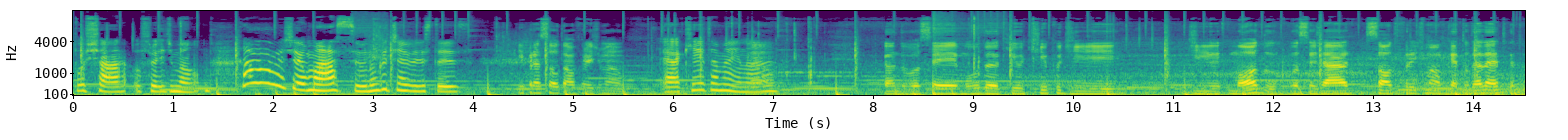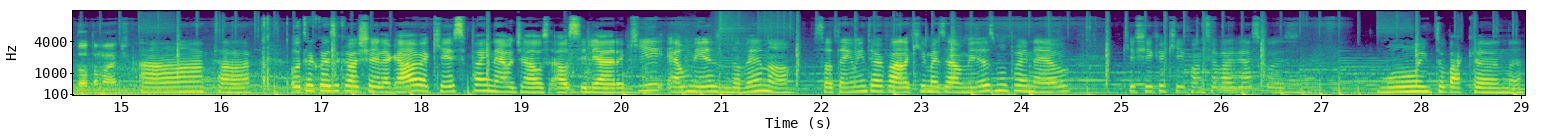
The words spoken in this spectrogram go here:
puxar o freio de mão. Ah, achei o máximo, nunca tinha visto isso. E para soltar o freio de mão? É aqui também, né? Quando você muda aqui o tipo de, de modo, você já solta o freio de mão, porque é tudo elétrico, é tudo automático. Ah, tá. Outra coisa que eu achei legal é que esse painel de auxiliar aqui é o mesmo, tá vendo? Ó, só tem um intervalo aqui, mas é o mesmo painel que fica aqui quando você vai ver as coisas. Muito bacana.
